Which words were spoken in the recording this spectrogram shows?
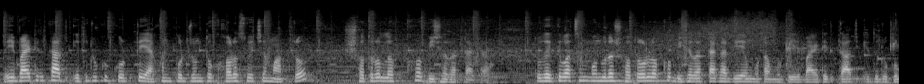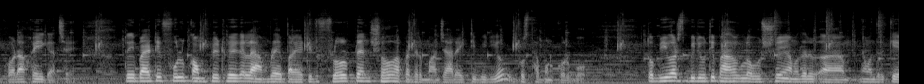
তো এই বাড়িটির কাজ এতটুকু করতে এখন পর্যন্ত খরচ হয়েছে মাত্র সতেরো লক্ষ বিশ হাজার টাকা। তো দেখতে পাচ্ছেন বন্ধুরা, সতেরো লক্ষ বিশ হাজার টাকা দিয়ে মোটামুটি এই বাড়িটির কাজ এতটুকু করা হয়ে গেছে। তো এই বাড়িটি ফুল কমপ্লিট হয়ে গেলে আমরা এই বাড়িটির ফ্লোর প্ল্যান সহ আপনাদের মাঝে আরও একটি ভিডিও উপস্থাপন করব। তো ভিউয়ার্স ভিডিওটি ভালো লাগলে অবশ্যই আমাদের আমাদেরকে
